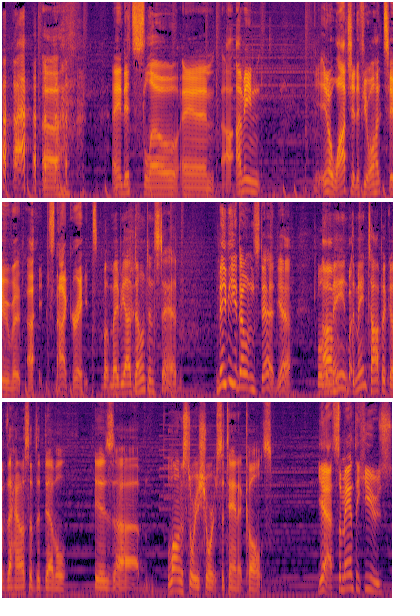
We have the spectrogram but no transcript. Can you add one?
uh, and it's slow, and uh, I mean, you know, watch it if you want to, but uh, it's not great. But maybe I don't instead. Maybe you don't instead. Yeah. Well, the Um, main but- the main topic of the House of the Devil is, uh, long story short, satanic cults. Yeah, Samantha Hughes.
